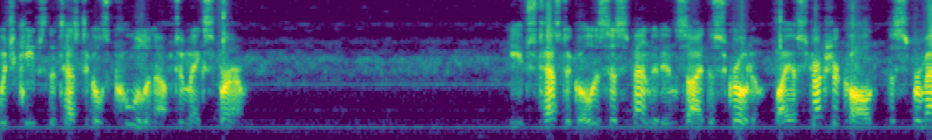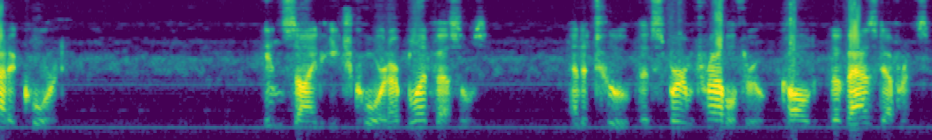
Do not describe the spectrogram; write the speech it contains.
which keeps the testicles cool enough to make sperm. Each testicle is suspended inside the scrotum by a structure called the spermatic cord. Inside each cord are blood vessels and a tube that sperm travel through called the vas deferens.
